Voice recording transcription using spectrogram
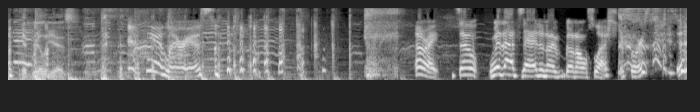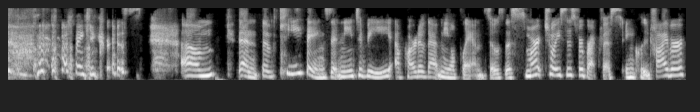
It really is. You're hilarious. all right. So, with that said, and I've gone all flushed, of course. Thank you, Chris. Um, then the key things that need to be a part of that meal plan. So, the smart choices for breakfast include fiber,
